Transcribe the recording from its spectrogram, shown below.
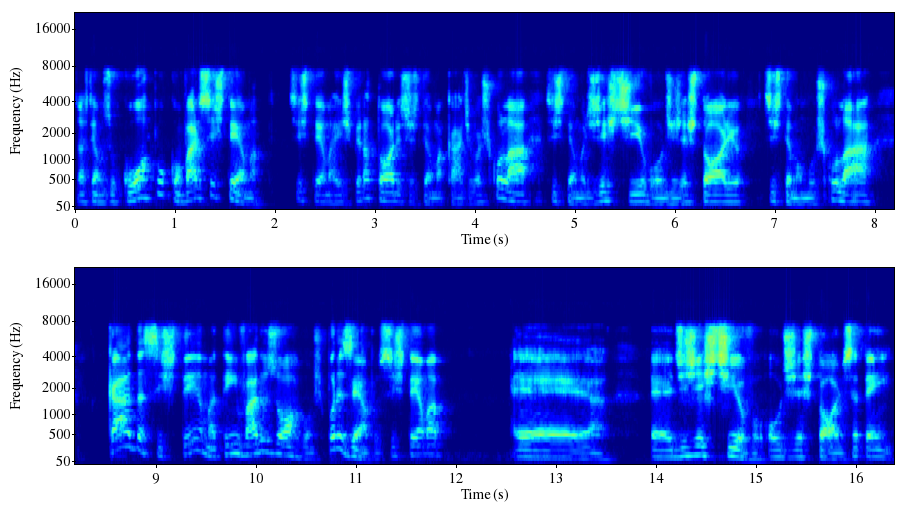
Nós temos o corpo com vários sistemas. Sistema respiratório, sistema cardiovascular, sistema digestivo ou digestório, sistema muscular. Cada sistema tem vários órgãos. Por exemplo, sistema é, é, digestivo ou digestório. Você tem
